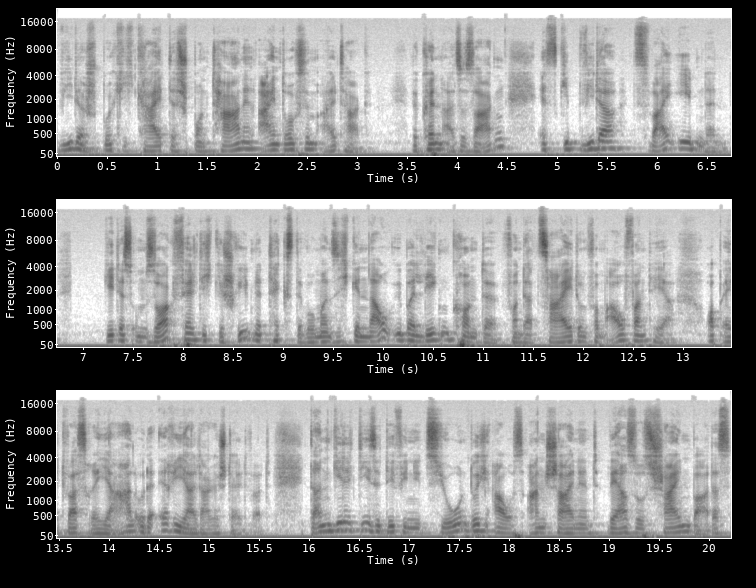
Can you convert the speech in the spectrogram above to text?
Widersprüchlichkeit des spontanen Eindrucks im Alltag. Wir können also sagen, es gibt wieder zwei Ebenen geht es um sorgfältig geschriebene Texte, wo man sich genau überlegen konnte, von der Zeit und vom Aufwand her, ob etwas real oder irreal dargestellt wird, dann gilt diese Definition durchaus anscheinend versus scheinbar. Das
